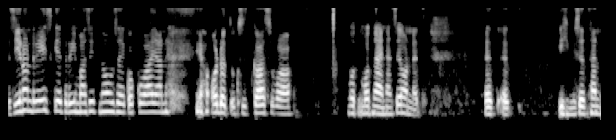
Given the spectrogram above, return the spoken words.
Ja siinä on riski, että rima sit nousee koko ajan ja odotukset kasvaa. Mutta mut näinhän se on, että et, et ihmisethän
